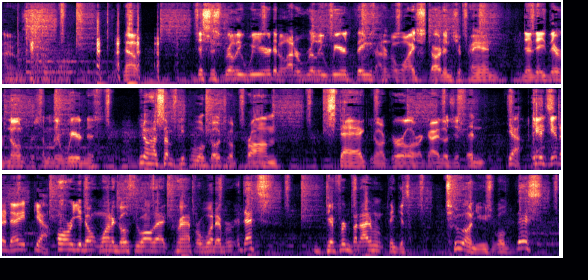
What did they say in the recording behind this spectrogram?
I don't know. now, this is really weird and a lot of really weird things. I don't know why start in Japan. They, they- they're known for some of their weirdness. You know how some people will go to a prom stag, you know, a girl or a guy, they'll just, and Yeah. Can't get a date. Yeah. or you don't want to go through all that crap or whatever. That's different, but I don't think it's too unusual. This,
